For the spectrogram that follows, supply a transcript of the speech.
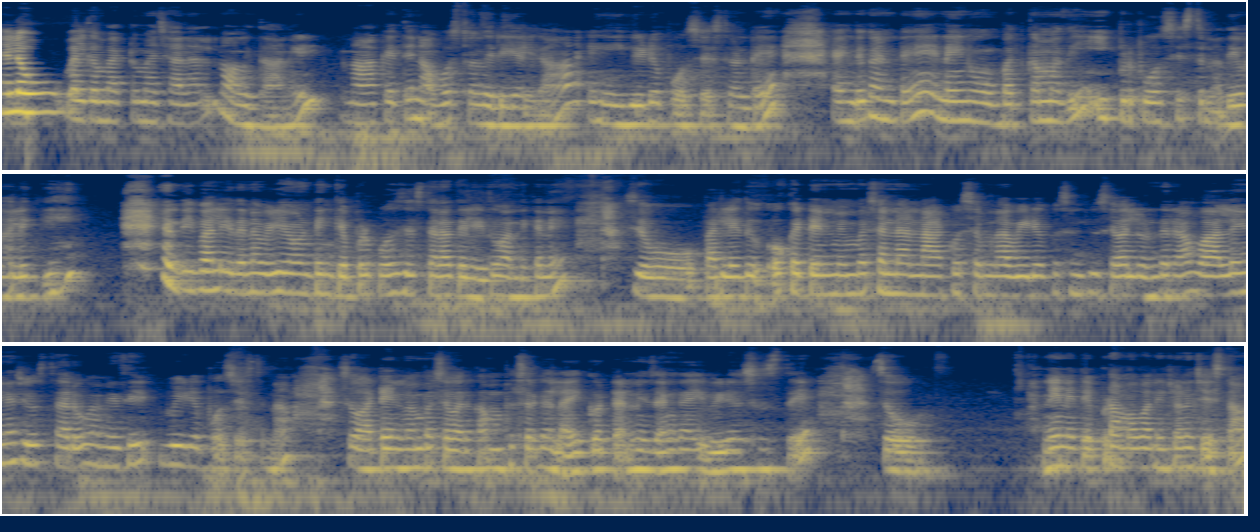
Hello welcome back to my channel Navanitha Anil నాకైతే నవ్వొస్తుంది రియల్గా ఈ వీడియో పోస్ట్ చేస్తుంటే. ఎందుకంటే నేను బతుకమ్మది ఇప్పుడు పోస్ట్ చేస్తున్న దివాళీకి. దివాళీ ఏదైనా వీడియో ఉంటే ఇంకెప్పుడు పోస్ట్ చేస్తారో తెలియదు అందుకనే. సో పర్లేదు ఒక టెన్ మెంబర్స్ అన్న నా కోసం నా వీడియో కోసం చూసే వాళ్ళు ఉండరా? వాళ్ళైనా చూస్తారు అనేసి వీడియో పోస్ట్ చేస్తున్నా. సో ఆ టెన్ మెంబర్స్ ఎవరు కంపల్సరీగా లైక్ కొట్టారు? నిజంగా ఈ వీడియో చూస్తే. సో నేనైతే ఎప్పుడు అమ్మవారి ఇంట్లోనే చేస్తాం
